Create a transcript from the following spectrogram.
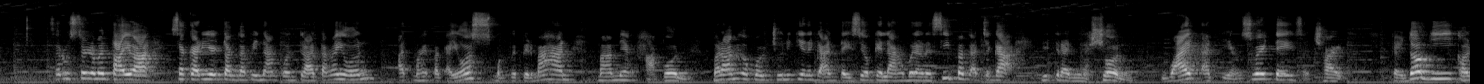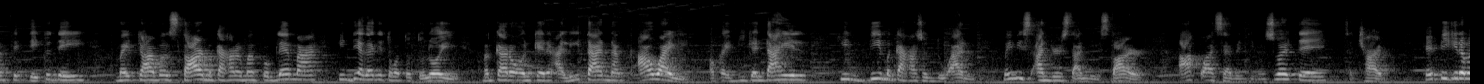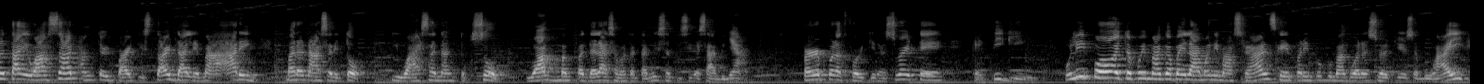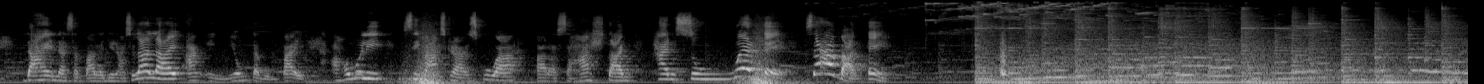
Sa rooster naman tayo ha, sa career tanggapin na ang kontrata ngayon at makipag-ayos, magpipirmahan mamayang hapon. Maraming opportunity na nag-aantay sa'yo, kailangan mo lang ng sipag at syaga, determinasyon. White at iyang swerte sa chart. Kay Doggy, conflict day to day, may travel star, magkakaroon man problema, hindi agad ito matutuloy. Magkaroon kayo ng alitan, ng away o kaibigan dahil hindi magkakasunduan. May misunderstanding star. Aqua at 17 ang swerte sa chart. Kay Piggy naman tayo, iwasan ang third party star dahil maaaring maranasan ito. Iwasan ng tukso. Huwag magpadala sa matatamis na sinasabi niya. Purple at 14 ang swerte kay Piggy. Uli po, ito po yung mga gabay lamang ni Master Hans. Kayo pa rin po gumagawa ng swerte nyo sa buhay dahil nasa palad nyo nasa lalay ang inyong tagumpay. Ako muli, si Master Hans Kua para sa hashtag Hansuwerte sa Abante.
